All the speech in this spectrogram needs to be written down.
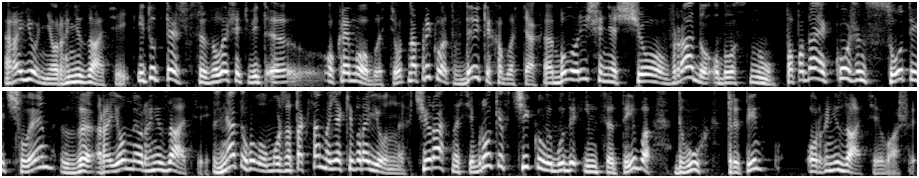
районні організації. І тут теж все залежить від е, окремої області. От, наприклад, в деяких областях е, було рішення, що в раду обласну попадає кожен сотий член з районної організації. Зняти голову можна так само, як і в районних, чи раз на 7 років, чи коли буде ініціатива двох третин організації вашої.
